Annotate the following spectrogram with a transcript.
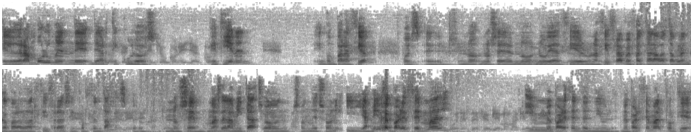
el gran volumen de, artículos que tienen en comparación, pues eh, no, no sé, no, no, voy a decir una cifra, me falta la bata blanca para dar cifras y porcentajes, pero no sé, más de la mitad son, son de Sony y a mí me parece mal y me parece entendible. Me parece mal porque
